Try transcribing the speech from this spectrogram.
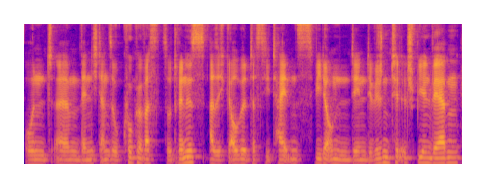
Und ähm, wenn ich dann so gucke, was so drin ist, also ich glaube, dass die Titans wieder um den Division-Titel spielen werden.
